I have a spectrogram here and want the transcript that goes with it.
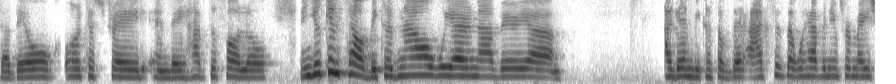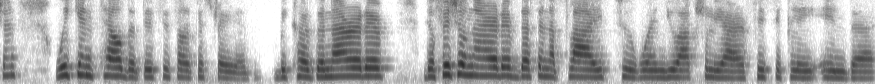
that they all orchestrate and they have to follow and you can tell because now we are not very uh, again because of the access that we have in information we can tell that this is orchestrated because the narrative the official narrative doesn't apply to when you actually are physically in the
